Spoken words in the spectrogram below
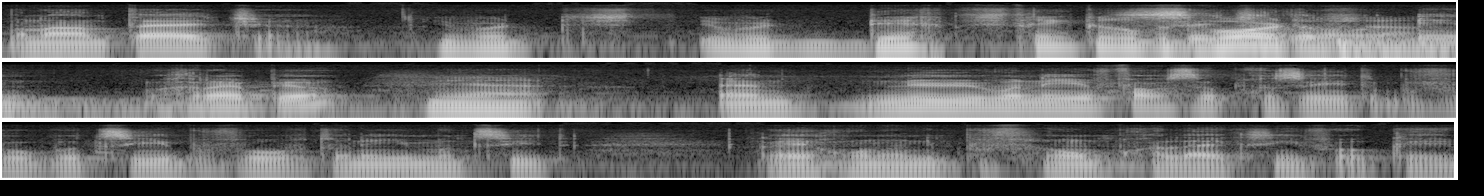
Maar na een tijdje Je wordt, je wordt dicht, strikter op het zit woord je of er zo. in. Begrijp je? Ja. En nu, wanneer je vast hebt gezeten, bijvoorbeeld, zie je bijvoorbeeld wanneer iemand ziet, kan je gewoon aan die persoon gelijk zien van, oké, hm,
